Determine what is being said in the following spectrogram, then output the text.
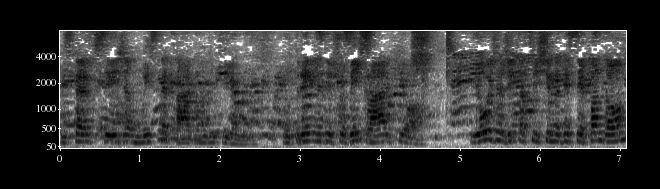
Espero que seja um espetáculo de filme. O trailer deixou bem claro que, ó. E hoje a gente está assistindo a DC Fandom.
